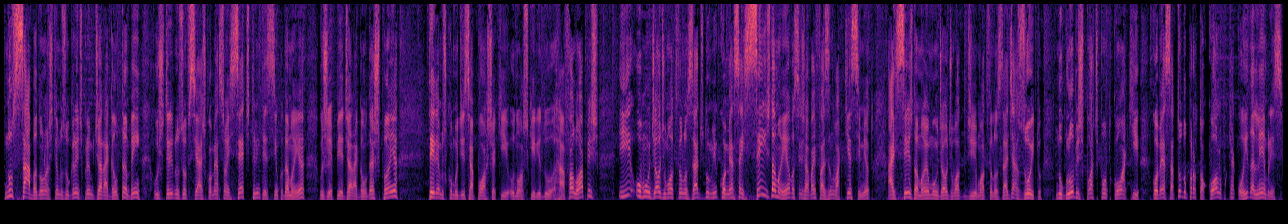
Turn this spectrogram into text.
No sábado nós temos o Grande Prêmio de Aragão também. Os treinos oficiais começam às 7h35 da manhã, o GP de Aragão da Espanha. Teremos, como disse a Porsche aqui, o nosso querido Rafa Lopes. E o Mundial de Moto Velocidade domingo começa às 6 da manhã. Você já vai fazendo o aquecimento. Às 6 da manhã, o Mundial de Moto, de moto Velocidade. Às 8, no Globoesporte.com aqui. Começa todo o protocolo, porque a corrida, lembrem-se,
